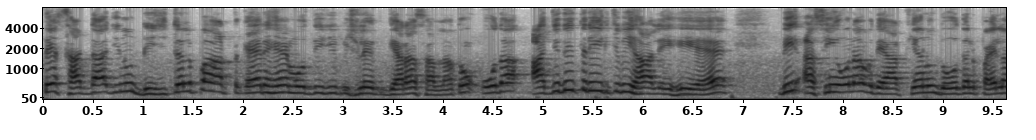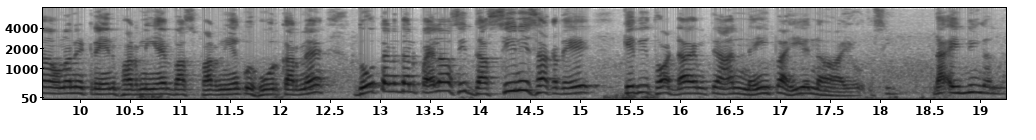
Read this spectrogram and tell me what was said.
ਤੇ ਸਾਡਾ ਜਿਹਨੂੰ ਡਿਜੀਟਲ ਭਾਰਤ ਕਹਿ ਰਿਹਾ ਮੋਦੀ ਜੀ ਪਿਛਲੇ 11 ਸਾਲਾਂ ਤੋਂ, ਉਹਦਾ ਅੱਜ ਦੀ ਤਰੀਕ 'ਚ ਵੀ ਹਾਲ ਇਹ ਹੈ ਵੀ ਅਸੀਂ ਉਹਨਾਂ ਵਿਦਿਆਰਥੀਆਂ ਨੂੰ 2 ਦਿਨ ਪਹਿਲਾਂ ਉਹਨਾਂ ਨੇ ਟ੍ਰੇਨ ਫੜਨੀ ਹੈ, ਬੱਸ ਫੜਨੀ ਹੈ, ਕੋਈ ਹੋਰ ਕਰਨਾ ਹੈ। 2-3 ਦਿਨ ਪਹਿਲਾਂ ਅਸੀਂ ਦੱਸ ਹੀ ਨਹੀਂ ਸਕਦੇ ਕਿ ਵੀ ਤੁਹਾਡਾ ਇਮਤਿਹਾਨ ਨਹੀਂ ਭਾਈ, ਇਹ ਨਾ ਆਇਓ ਤੁਸੀਂ। ਦਾ ਇੰਨੀ ਗੱਲ ਹੈ।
